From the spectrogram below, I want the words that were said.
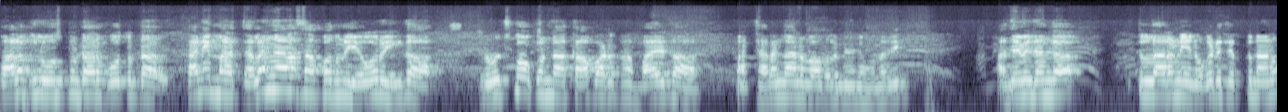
పాలకులు వస్తుంటారు పోతుంటారు. కానీ మన తెలంగాణ సంపదను ఎవరు ఇంకా దోచుకోకుండా కాపాడుకున్న బాధ్యత మన తెలంగాణ బాబుల మీద ఉన్నది. అదేవిధంగా మిత్రులారా నేను ఒకటి చెప్తున్నాను.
